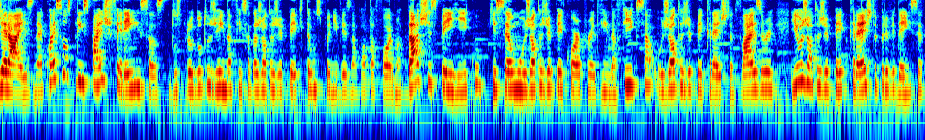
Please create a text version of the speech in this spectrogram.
Gerais, né? Quais são as principais diferenças dos produtos de renda fixa da JGP que estão disponíveis na plataforma da XP e Rico, que são o JGP Corporate Renda Fixa, o JGP Credit Advisory e o JGP Crédito e Previdência,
